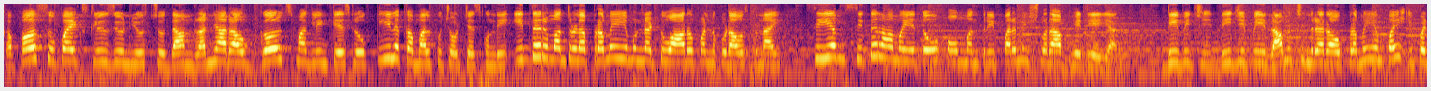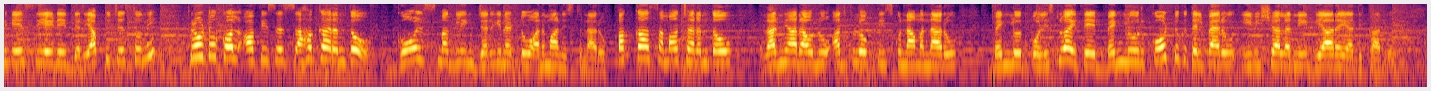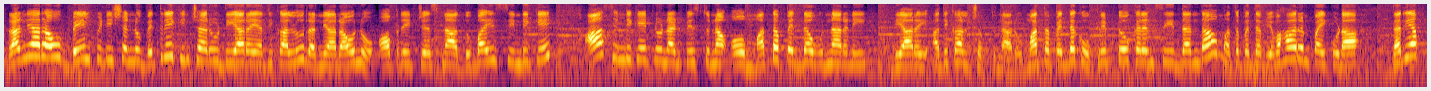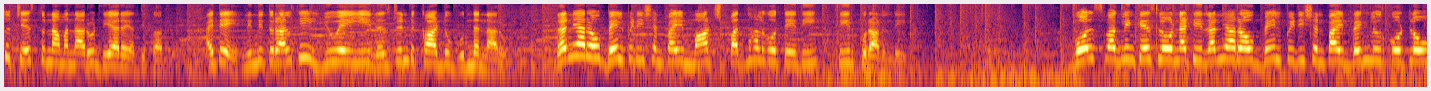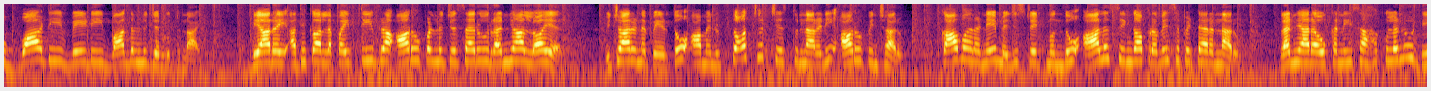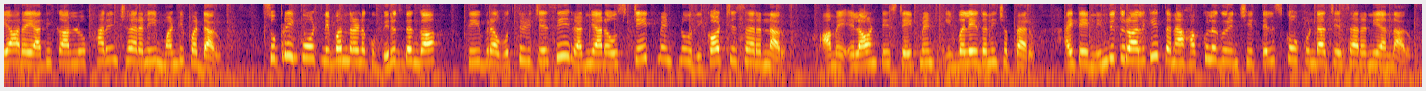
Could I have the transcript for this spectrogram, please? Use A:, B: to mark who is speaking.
A: ఇక first super exclusive news చూద్దాం. Ranya Rao girl smuggling కేసులో కీలక మలుపు చోటు చేసుకుంది. ఇద్దరు మంత్రుల ప్రమేయం ఉన్నట్టు ఆరోపణలు కూడా వస్తున్నాయి. సీఎం సిద్దరామయ్యతో హోంమంత్రి పరమేశ్వర భేటీ అయ్యారు. డీబీజీ డీజీపీ రామచంద్రరావు ప్రమేయంపై ఇప్పటికే సిఐడి దర్యాప్తు చేస్తోంది. ప్రోటోకాల్ ఆఫీసర్ సహకారంతో గోల్డ్ స్మగ్లింగ్ జరిగినట్టు అనుమానిస్తున్నారు. పక్కా సమాచారంతో రన్యారావును అదుపులోకి తీసుకున్నామన్నారు. బెంగళూరు పోలీసులు అయితే బెంగళూరు కోర్టుకు తెలిపారు. ఈ విషయాలన్నీ డిఆర్ఐ అధికారులు. రన్యారావు బెయిల్ పిటిషన్ను వ్యతిరేకించారు డిఆర్ఐ అధికారులు. రన్యారావును ఆపరేట్ చేసిన దుబాయ్ సిండికేట్ ఆ సిండికేట్ను నడిపిస్తున్న ఓ మత పెద్ద ఉన్నారని డిఆర్ఐ అధికారులు చెబుతున్నారు మత పెద్దకు క్రిప్టో కరెన్సీ దందా మత పెద్ద వ్యవహారంపై కూడా దర్యాప్తు చేస్తున్నామన్నారు డిఆర్ఐ అధికారులు. అయితే నిందితురాలకి యుఏఈ రెసిడెంట్ కార్డు ఉందన్నారు. రన్యారావు బెయిల్ పిటిషన్ పై మార్చ్ పద్నాలుగో తేదీ తీర్పు రానుంది. గోల్డ్ స్మగ్లింగ్ కేసులో నటి రన్యారావు బెయిల్ పిటిషన్ పై బెంగళూరు కోర్టులో వాడి వేడి వాదనలు జరుగుతున్నాయి. డిఆర్ఐ అధికారులపై తీవ్ర ఆరోపణలు చేశారు రన్యా లాయర్. విచారణ పేరుతో ఆమెను టార్చర్ చేస్తున్నారని ఆరోపించారు. కావాలనే మెజిస్ట్రేట్ ముందు ఆలస్యంగా ప్రవేశపెట్టారన్నారు. రన్యారావు కనీస హక్కులను డిఆర్ఐ అధికారులు హరించారని మండిపడ్డారు. సుప్రీంకోర్టు నిబంధనలకు విరుద్ధంగా తీవ్ర ఒత్తిడి చేసి రన్యారావు స్టేట్మెంట్ను రికార్డ్ చేశారన్నారు. ఆమె ఎలాంటి స్టేట్మెంట్ ఇవ్వలేదని చెప్పారు. అయితే నిందితురాలికి తన హక్కుల గురించి తెలుసుకోకుండా చేశారని అన్నారు.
